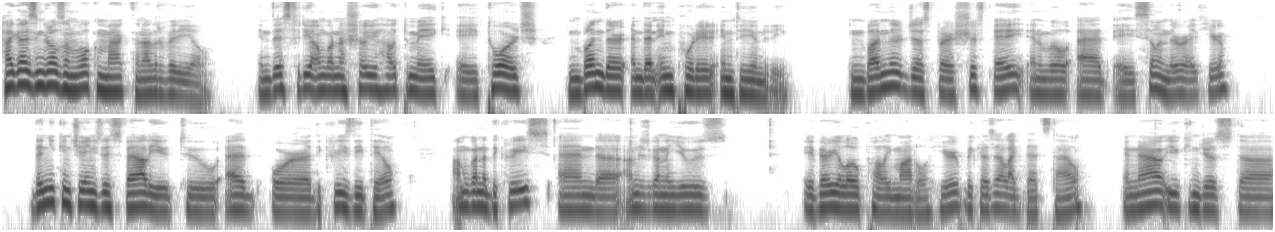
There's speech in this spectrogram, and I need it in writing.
Hi guys and girls and welcome back to another video. In this video I'm gonna show you how to make a torch in Blender and then import it into Unity. In Blender just press shift A and we'll add a cylinder right here. Then you can change this value to add or decrease detail. I'm gonna decrease and uh, I'm just gonna use a very low poly model here because I like that style. And now you can just uh,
